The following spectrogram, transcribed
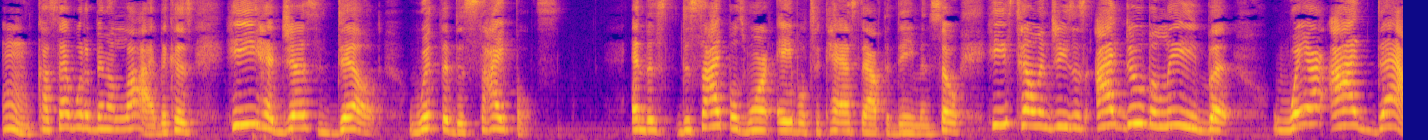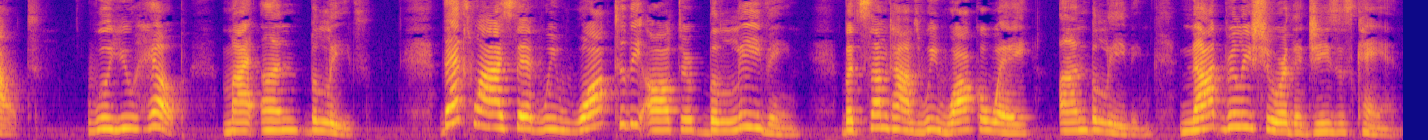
Because mm, that would have been a lie, because he had just dealt with the disciples. And the disciples weren't able to cast out the demons. So he's telling Jesus, I do believe, but where I doubt, will you help my unbelief? That's why I said we walk to the altar believing, but sometimes we walk away unbelieving, not really sure that Jesus can.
